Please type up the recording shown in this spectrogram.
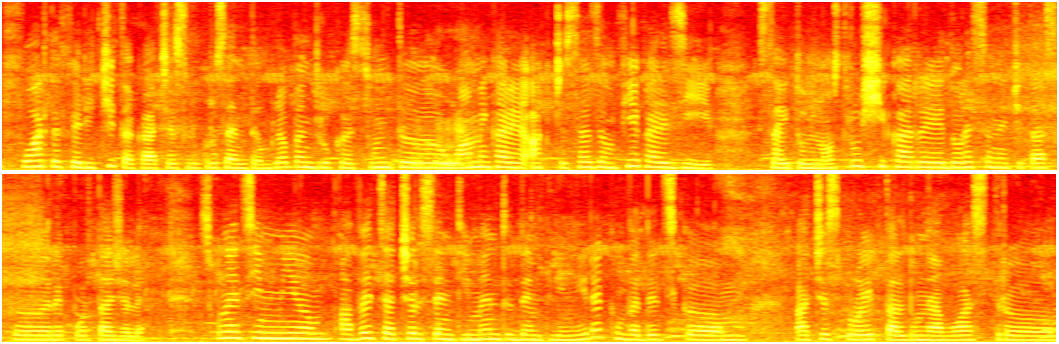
foarte fericită că acest lucru se întâmplă, pentru că sunt uh, oameni care accesează în fiecare zi site-ul nostru și care doresc să ne citească reportajele. Spuneți-mi, uh, aveți acel sentiment de împlinire când vedeți că um, acest proiect al dumneavoastră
